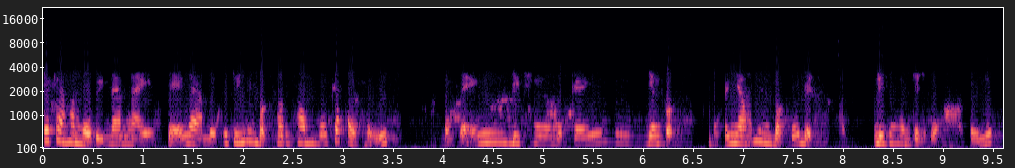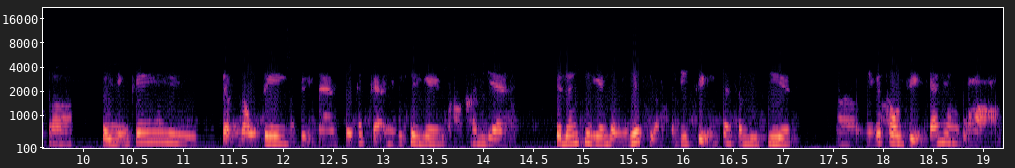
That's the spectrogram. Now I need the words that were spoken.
cái fan hâm mộ Việt Nam này sẽ là một cái tuyến nhân vật song song với các cầu thủ. Mình sẽ đi theo một cái nhân vật một cái nhóm nhân vật cố định đi theo hành trình của họ từ lúc uh, từ những cái trận đầu tiên ở Việt Nam từ tất cả những cái sea games mà họ tham gia cho đến khi em gần nhất là họ di chuyển sang Campuchia. À, những cái câu chuyện cá nhân của họ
